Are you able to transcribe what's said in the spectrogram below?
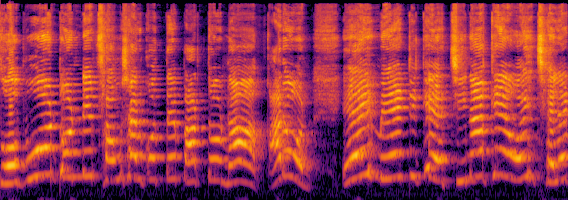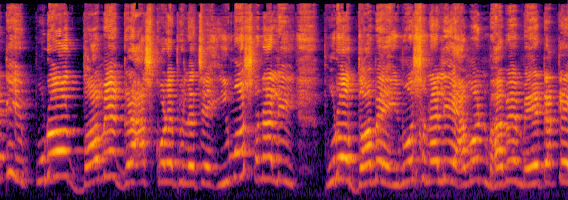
তবুও টন্ডিপ সংসার করতে পারতো না। কারণ এই মেয়েটিকে, চীনাকে ওই ছেলেটি পুরো দমে গ্রাস করে ফেলেছে ইমোশনালি পুরো দমে ইমোশনালি এমনভাবে মেয়েটাকে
